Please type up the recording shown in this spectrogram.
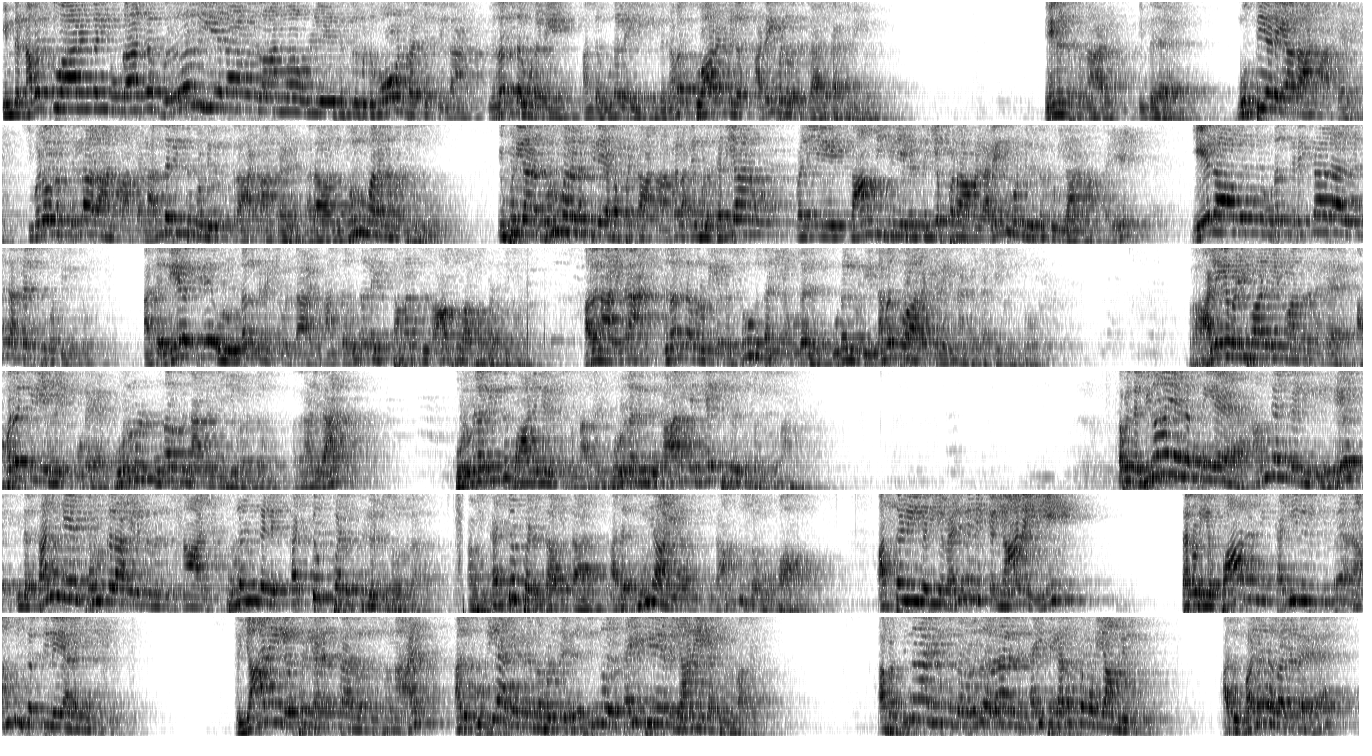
இந்த நவத்வாரங்களின் ஊடாக வேறு ஏதாவது ஆன்மா உள்ளே சென்று விடுமோ என்ற அச்சத்தில் தான் இறந்த உடனே அந்த உடலை இந்த நவத்வாரங்களும் அடைபடுவதற்காக கட்டி வைப்பது. ஏனென்று சொன்னால் இந்த முத்தி அடையாத ஆன்மாக்கள் சிவலோகம் செல்லாத ஆன்மாக்கள் அந்தரித்துக் கொண்டிருக்கின்ற ஆன்மாக்கள் அதாவது துர்மரணம் என்று சொல்லுவோம். இப்படியான துர்மரணத்திலே அகப்பட்ட ஆன்மாக்கள் அதே போல சரியான வழியிலே சாந்தி கிரியைகள் செய்யப்படாமல் அலைந்து கொண்டிருக்கக்கூடிய ஆன்மாக்கள் ஏதாவது ஒரு உடல் கிடைக்காதா என்று அந்தரித்துக் கொண்டிருக்கும். அந்த நேரத்திலே ஒரு உடல் கிடைத்துவிட்டால் அந்த உடலை தமக்கு ஆசுவாசப்படுத்திக்கும். அதனாலே தான் இறந்தவருடைய சூடு தனிய முதல் உடலுடைய நவத்வாரங்களை நாங்கள் கட்டிவிடுவோம். ஆலய வழிபாடுகளில் மாத்திரமல்ல அபரக்கிரியங்களில் கூட பொருள் உணர்ந்து நாங்கள் செய்ய வேண்டும். அதனாலேதான் பொருளறிந்து பாடுகள் என்று சொன்னார்கள் பொருளறிந்து காரிய முயற்சிகள் என்று சொல்லி சொன்னார்கள். அப்ப இந்த விநாயகருடைய அங்கங்களிலே இந்த தங்கேன் பொருட்களாக இருக்கிறது என்று சொன்னால் புலன்களை கட்டுப்படுத்து என்று சொல்கிறார். அப்படி கட்டுப்படுத்தாவிட்டால் அதற்குரிய ஆயிரம் இந்த அங்குசமும் பாசம். அத்தனை பெரிய வலிமைமிக்க யானை தன்னுடைய பாதனின் கையில் இருக்கின்ற அந்த அங்குசத்திலே அடங்கி நிற்கும். இந்த யானையை எப்படி அடக்கிறார் என்று சொன்னால் அது குட்டியாக இருக்கின்ற பொழுது சின்ன ஒரு கைத்திலே அந்த யானையை கட்டி விடுவார்கள். அப்ப சின்னதாக இருக்கின்ற பொழுது அதனால் இந்த கயிற்றை அறுக்க முடியாமல் இருக்கு அது வளர வளர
